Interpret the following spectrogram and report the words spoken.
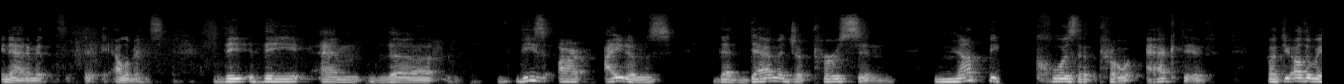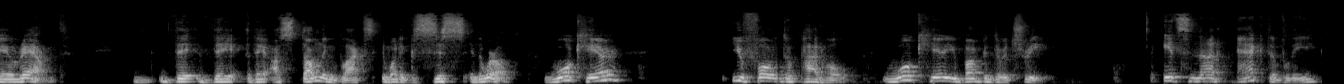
inanimate uh, elements. The the um, the these are items that damage a person not because they're proactive but the other way around. They, they, they are stumbling blocks in what exists in the world. Walk here, you fall into a pothole. Walk here, you bump into a tree. It's not actively,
